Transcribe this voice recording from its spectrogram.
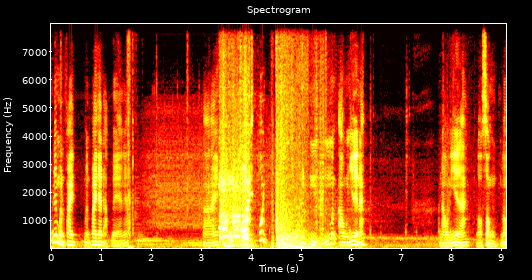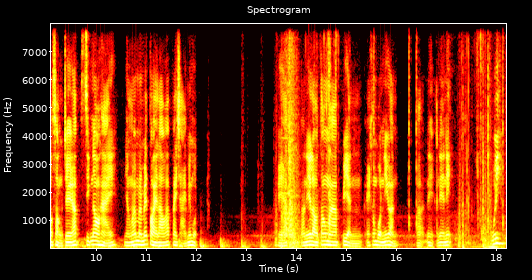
เนี่ยเหมือนไฟเหมือนไฟจะดับเลยอันเนี่ยซ้ายโอ้ยโอ้ยอื้อหือมันเอาอย่างนี้เลยนะมันเอาอย่างนี้เลยนะเราส่องเราส่องเจอครับสิก n นลหาย อย่างน้อยมันไม่ต่อยเราครับไฟฉายไม่หมดโอเคครับตอนนี้เราต้องมาเปลี่ยนไอ้ข้างบนนี้ก่อนเออนี่อันนี้อันนี้อุ้ยไฟ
